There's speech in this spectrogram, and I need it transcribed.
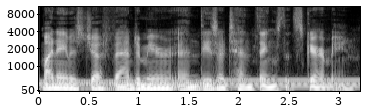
My name is Jeff VanderMeer, and these are 10 things that scare me.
